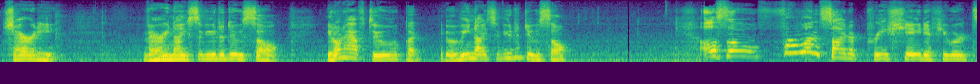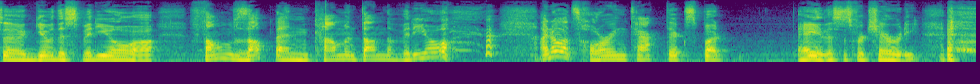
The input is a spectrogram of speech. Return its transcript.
charity. Very nice of you to do so. You don't have to, but it would be nice of you to do so. Also, for once I'd appreciate if you were to give this video a thumbs up and comment on the video. I know it's whoring tactics, but hey, this is for charity.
